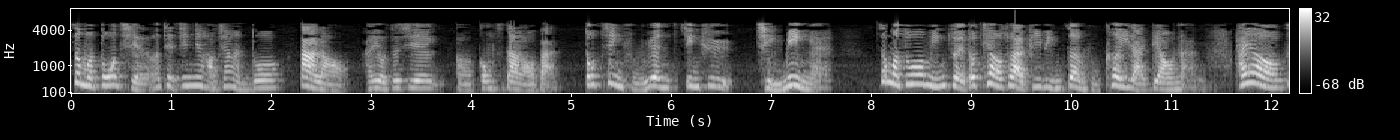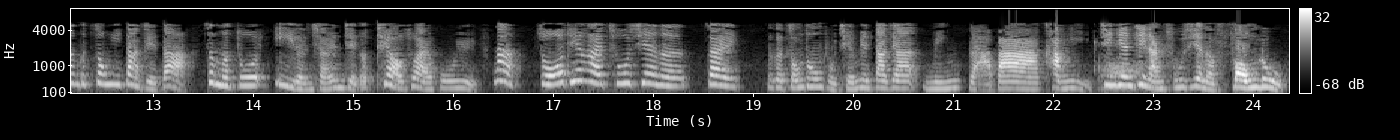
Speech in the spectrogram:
这么多钱，而且今天好像很多大佬，还有这些呃公司大老板都进府院进去请命哎，这么多名嘴都跳出来批评政府刻意来刁难，还有这个综艺大姐大，这么多艺人小燕姐都跳出来呼吁，那昨天还出现了在。那个总统府前面，大家鸣喇叭抗议，今天竟然出现了封路，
